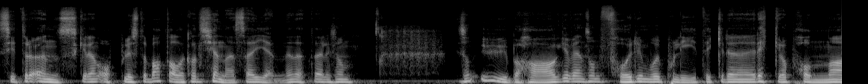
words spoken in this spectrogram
sitter og ønsker en opplyst debatt. Alle kan kjenne seg igjen i dette. liksom sånn ubehaget ved en sånn form hvor politikere rekker opp hånda,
